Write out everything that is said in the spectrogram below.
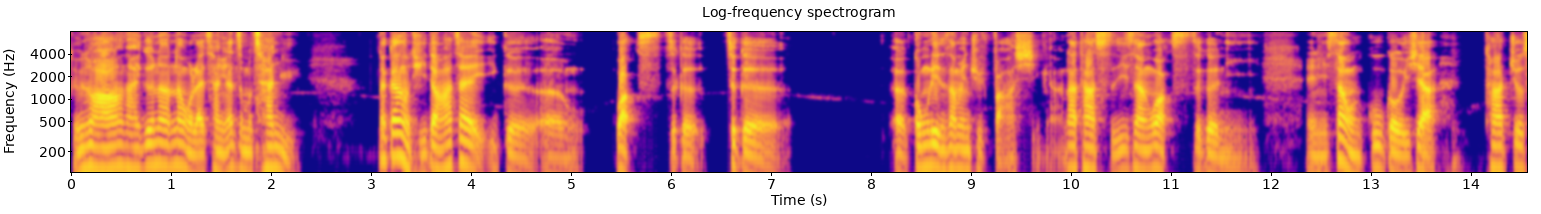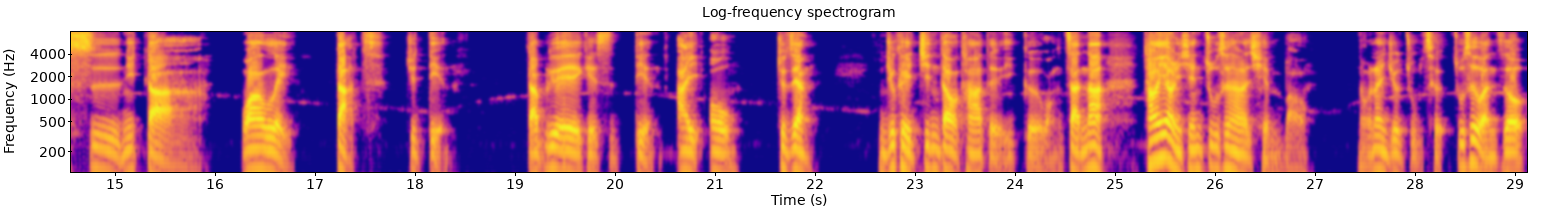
有人说好，哪一个？那那我来参与。那怎么参与？那刚刚有提到，它在一个呃 Wax 这个这个呃公链上面去发行啊。那它实际上 Wax 这个你，哎，你上网 Google 一下，它就是你打 Wallet dot 就点 W A X 点 I O 就这样，你就可以进到它的一个网站。那它要你先注册它的钱包，哦，那你就注册，注册完之后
